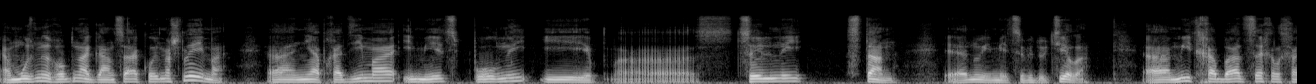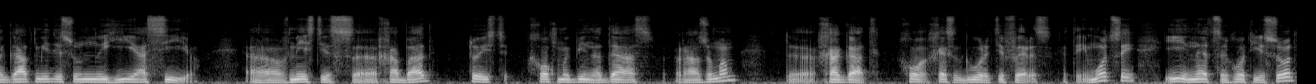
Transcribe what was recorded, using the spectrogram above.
Музмин гобна ганца акойма шлейма. Э, необходимо иметь полный и э, цельный стан, э, ну, имеется в виду тело. Э, Мид хабад цехал хагат мидесун асио. Э, вместе с хабад, то есть хохма бина дас разумом, э, хагат, хесед гура тиферес, это эмоции, и неци год есод,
